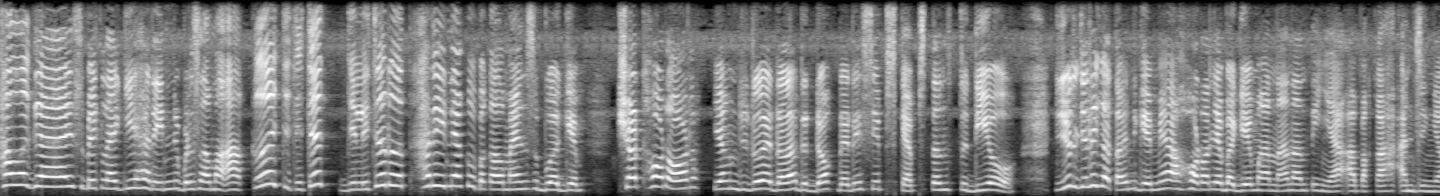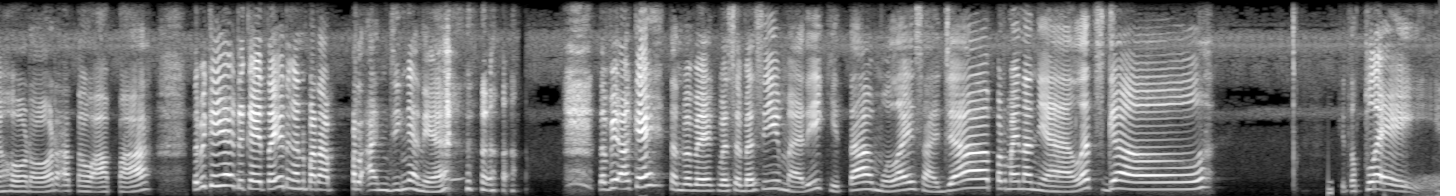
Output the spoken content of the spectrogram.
Halo guys, balik lagi hari ini bersama aku Cicicit Jeli Curut Hari ini aku bakal main sebuah game short horror yang judulnya adalah The Dog dari Sips Capstan Studio Jujur Jeli gak tahu ini gamenya horornya bagaimana nantinya Apakah anjingnya horor atau apa Tapi kayaknya ada kaitannya dengan para peranjingan ya Tapi oke, okay, tanpa banyak basa-basi, mari kita mulai saja permainannya. Let's go! Kita play.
